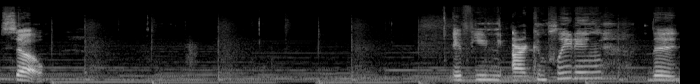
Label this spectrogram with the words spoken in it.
So, if you are completing the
